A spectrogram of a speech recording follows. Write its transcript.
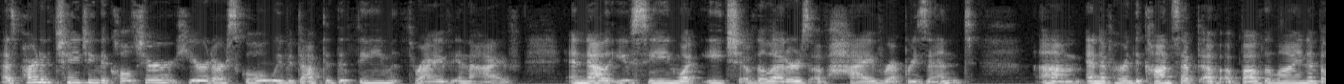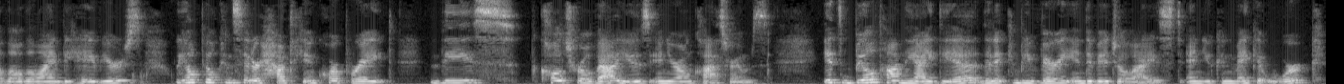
As part of changing the culture here at our school, we've adopted the theme Thrive in the Hive. And now that you've seen what each of the letters of Hive represent, um, and have heard the concept of above the line and below the line behaviors, we hope you'll consider how to incorporate these cultural values in your own classrooms. It's built on the idea that it can be very individualized and you can make it work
